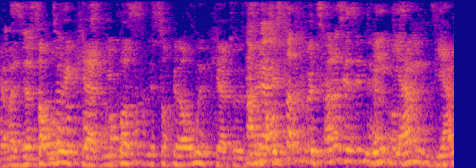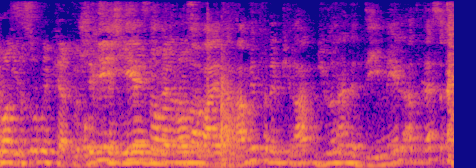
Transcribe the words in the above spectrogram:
Ja, aber das ist doch umgekehrt. Die Post Post ist doch genau umgekehrt. Du Haben wir auch dafür bezahlt, dass ihr jetzt Nee, die haben, die die haben Post die, ist umgekehrt. Du Okay, ich gehe jetzt E-Mail, noch, die mal weiter. Haben wir von den Piraten Düren eine D-Mail-Adresse?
